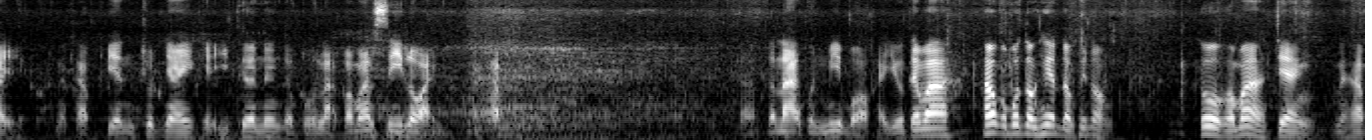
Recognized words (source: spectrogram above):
200นะครับเปลี่ยนชุดใหญ่กับอีกเทื่อนึงกับผมละประมาณ 400นะครับตามตารางคนมีบอกให้อยู่แต่ว่าเฮาก็บ่ต้องเฮ็ดดอกพี่น้องโทรเขามาแจ้งนะครับ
